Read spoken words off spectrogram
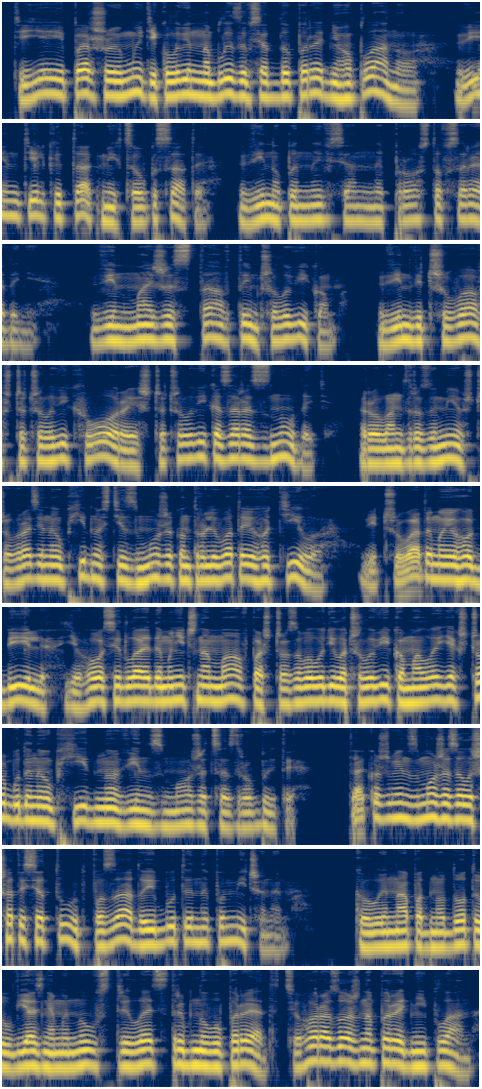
Тієї першої миті, коли він наблизився до переднього плану, він тільки так міг це описати. Він опинився не просто всередині. Він майже став тим чоловіком. Він відчував, що чоловік хворий, що чоловіка зараз знудить. Роланд зрозумів, що в разі необхідності зможе контролювати його тіло, відчуватиме його біль, його осідлає демонічна мавпа, що заволоділа чоловіком, але якщо буде необхідно, він зможе це зробити. Також він зможе залишатися тут, позаду, і бути непоміченим. Коли напад Нодоти у в'язня минув, стрілець стрибнув уперед, цього разу аж на передній план.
